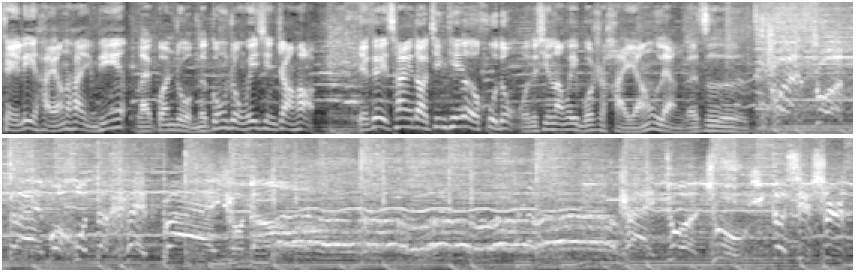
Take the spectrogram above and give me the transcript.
给力海洋”的汉语拼音来关注我们的公众微信账号，也可以参与到今天的互动。我的新浪微博是海洋两个字。穿梭在模糊的黑白，You know，开拓出一个新时代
